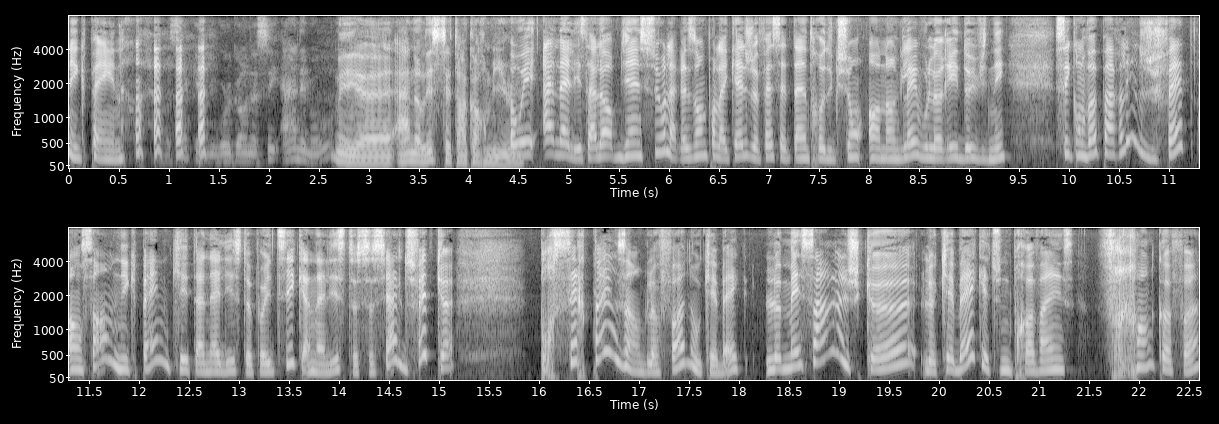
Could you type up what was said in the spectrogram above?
Nick Payne. Mais euh, analyst, c'est encore mieux. Oui, analyste. Alors, bien sûr, la raison pour laquelle je fais cette introduction en anglais, vous l'aurez deviné, c'est qu'on va parler du fait, ensemble, Nick Payne, qui est analyste politique, analyste social, du fait que pour certains anglophones au Québec, le message que le Québec est une province francophone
